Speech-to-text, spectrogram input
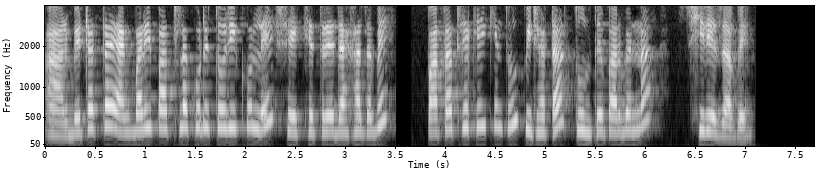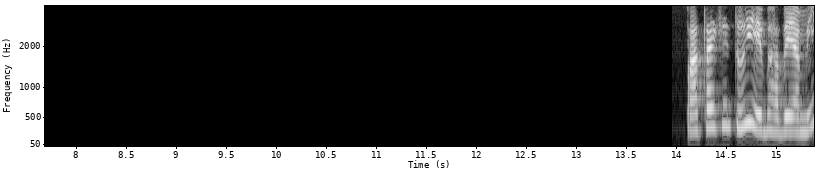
আর বেটারটা একবারই পাতলা করে তৈরি করলে, সেক্ষেত্রে দেখা যাবে পাতা থেকেই কিন্তু পিঠাটা তুলতে পারবেন না, ছিঁড়ে যাবে। পাতা কিন্তু এভাবে আমি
